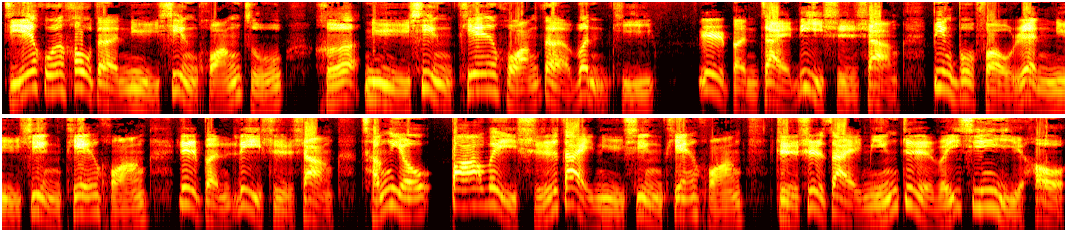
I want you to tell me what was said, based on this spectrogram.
结婚后的女性皇族和女性天皇的问题。日本在历史上并不否认女性天皇，日本历史上曾有。八位时代女性天皇，只是在明治维新以后，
